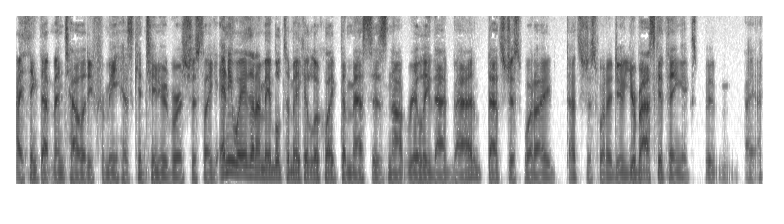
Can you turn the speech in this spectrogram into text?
I think that mentality for me has continued where it's just like any way that I'm able to make it look like the mess is not really that bad. That's just what I, that's just what I do. Your basket thing, I,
